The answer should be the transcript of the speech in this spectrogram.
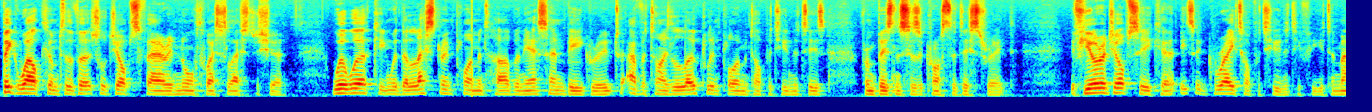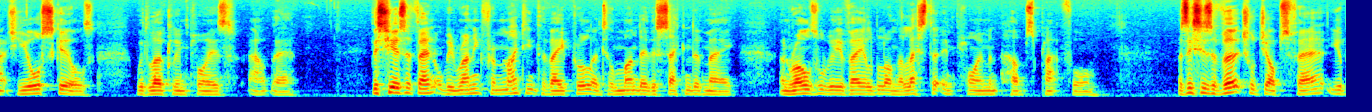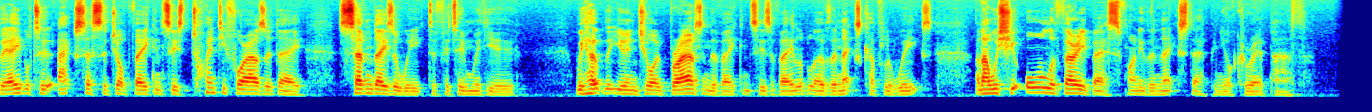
big welcome to the Virtual Jobs Fair in North West Leicestershire. We're working with the Leicester Employment Hub and the SMB Group to advertise local employment opportunities from businesses across the district. If you're a job seeker, it's a great opportunity for you to match your skills with local employers out there. This year's event will be running from 19th of April until Monday the 2nd of May and roles will be available on the Leicester Employment Hub's platform. As this is a virtual jobs fair, you'll be able to access the job vacancies 24 hours a day, seven days a week to fit in with you. We hope that you enjoy browsing the vacancies available over the next couple of weeks and I wish you all the very best finding the next step in your career path.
